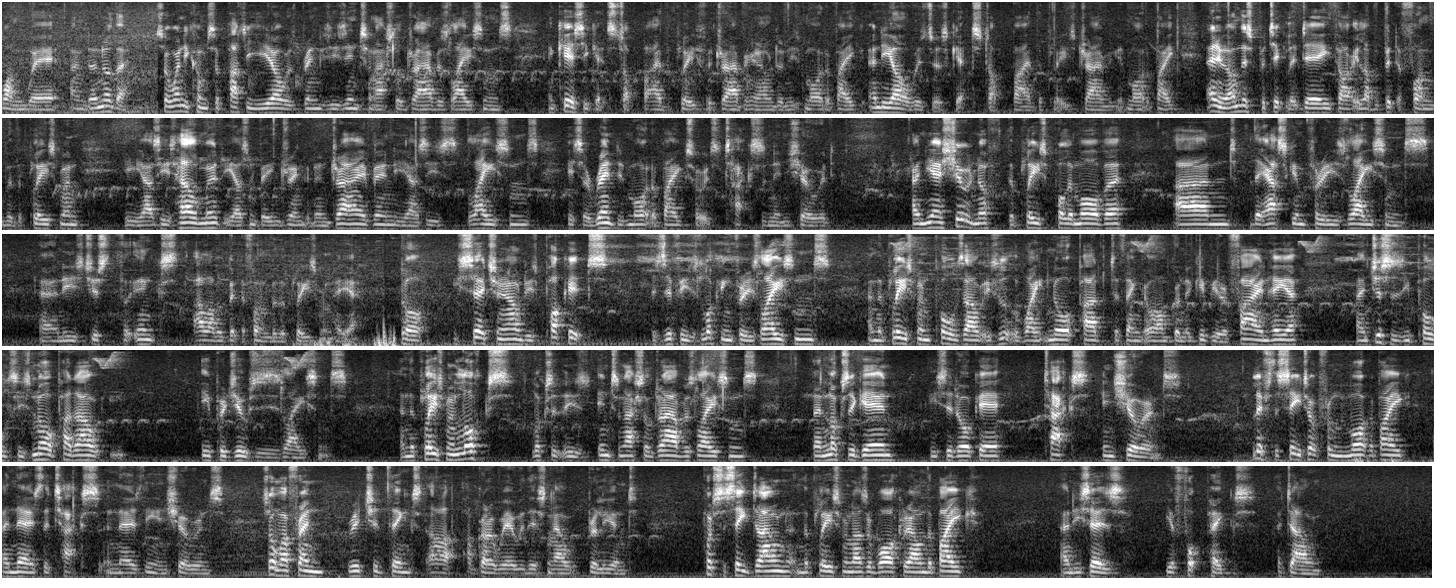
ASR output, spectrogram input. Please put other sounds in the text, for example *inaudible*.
one way and another. So when he comes to Pattaya he always brings his international driver's license in case he gets stopped by the police for driving around on his motorbike and he always does get stopped by the police driving his motorbike. Anyway on this particular day he thought he'll have a bit of fun with the policeman he has his helmet, he hasn't been drinking and driving, he has his license, it's a rented motorbike so it's taxed and insured. And yeah, sure enough, the police pull him over and they ask him for his license and he just thinks, I'll have a bit of fun with the policeman here. So he's searching around his pockets as if he's looking for his license and the policeman pulls out his little white notepad to think, oh, I'm going to give you a fine here. And just as he pulls his notepad out, he produces his license. And the policeman looks, looks at his international driver's license, then looks again. He said, okay, tax, insurance. Lifts the seat up from the motorbike and there's the tax and there's the insurance. So my friend Richard thinks, oh, I've got away with this now, brilliant. Puts the seat down and the policeman has a walk around the bike and he says, your foot pegs are down.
